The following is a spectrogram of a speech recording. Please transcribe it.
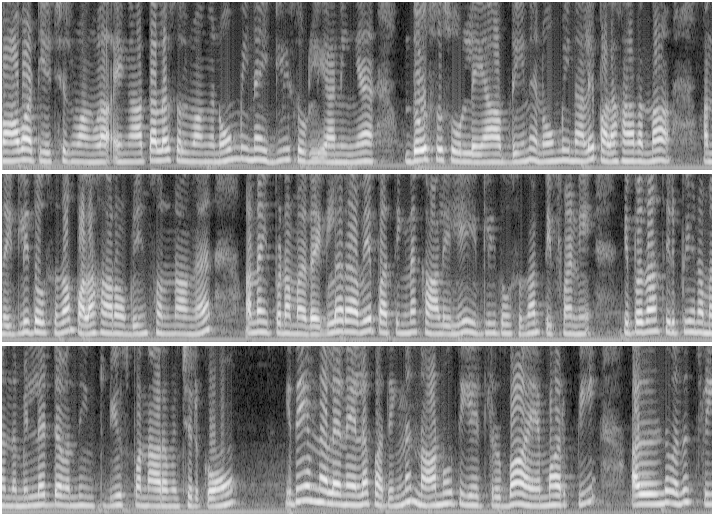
மாவாட்டி வச்சிருவாங்களா? எங்கள் ஆத்தாலாம் சொல்லுவாங்க நோம்பினா இட்லி சுடலையா நீங்கள் தோசை சுடலையா? அப்படின்னு. நோம்பினாலே பலகாரம் தான். அந்த இட்லி தோசை தான் பலகாரம் அப்படின்னு சொன்னாங்க. ஆனால் இப்போ நம்ம ரெகுலராகவே பார்த்திங்கன்னா காலையிலேயே இட்லி தோசை தான் டிஃபனே. இப்போ தான் திருப்பியும் நம்ம இந்த மில்லட்டை வந்து இன்ட்ரடியூஸ் பண்ண ஆரம்பிச்சிருக்கோம். இதயம் நல்லெண்ணெயில் பார்த்தீங்கன்னா நானூற்றி எட்டு ரூபாய் எம்ஆர்பி அதுலேருந்து வந்து த்ரீ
